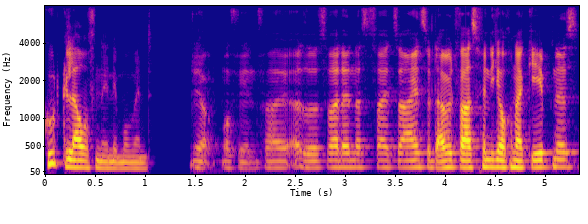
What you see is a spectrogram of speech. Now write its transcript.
gut gelaufen in dem Moment. Ja, auf jeden Fall. Also es war dann das 2 zu 1 und damit war es, finde ich, auch ein Ergebnis,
